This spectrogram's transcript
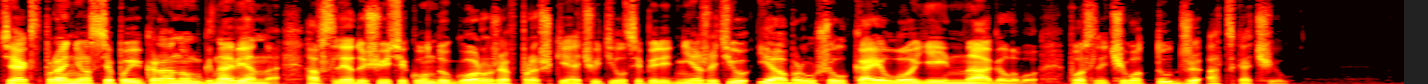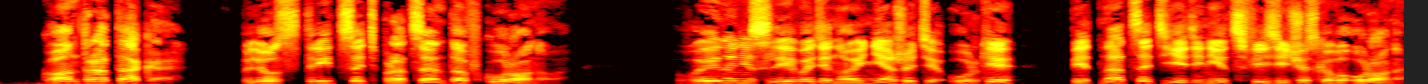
Текст пронесся по экрану мгновенно, а в следующую секунду Гор уже в прыжке очутился перед нежитью и обрушил Кайло ей на голову, после чего тут же отскочил. Контратака. Плюс 30% к урону. Вы нанесли водяной нежити урки 15 единиц физического урона.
